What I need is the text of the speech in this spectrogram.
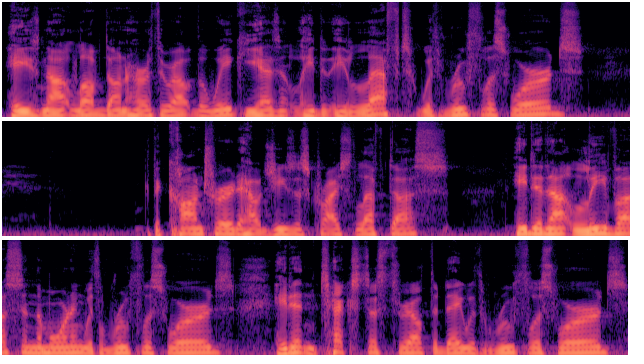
He's not loved on her throughout the week. He hasn't. He, he left with ruthless words the contrary to how Jesus Christ left us. He did not leave us in the morning with ruthless words. He didn't text us throughout the day with ruthless words.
